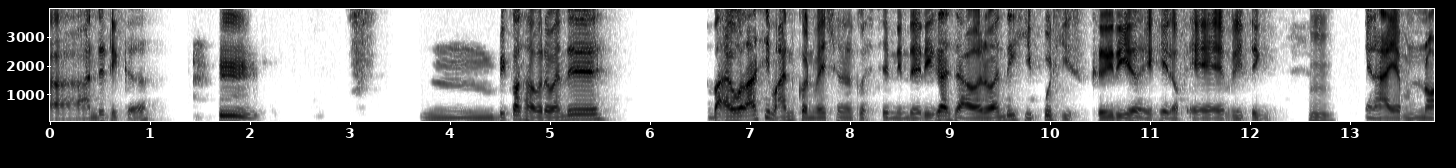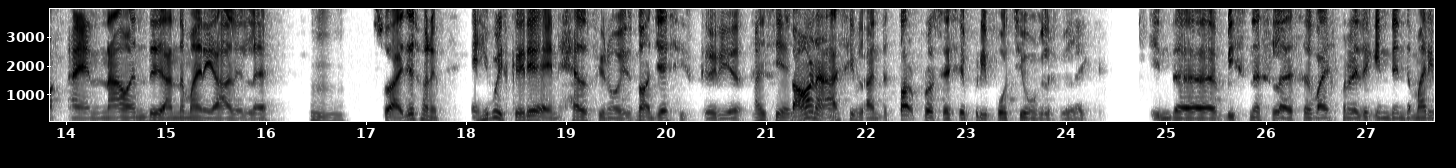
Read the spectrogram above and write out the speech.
uh, Undertaker, Hmm. mm, because அவர் வந்து but I will ask him unconventional question in the regards அவர் வந்து he put his career ahead of everything Mm. and I am not and நான் வந்து அந்த மாதிரி ஆள் இல்லை Mm. So I just want to, and he put his career and health, you know, it's not just his career. I see. I So I see. want to ask him, like, the thought process எப்படி போச்சு உங்களுக்கு like இந்த பிஸ்னஸில் சர்வைவ் பண்ணுறதுக்கு இந்த இந்த மாதிரி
